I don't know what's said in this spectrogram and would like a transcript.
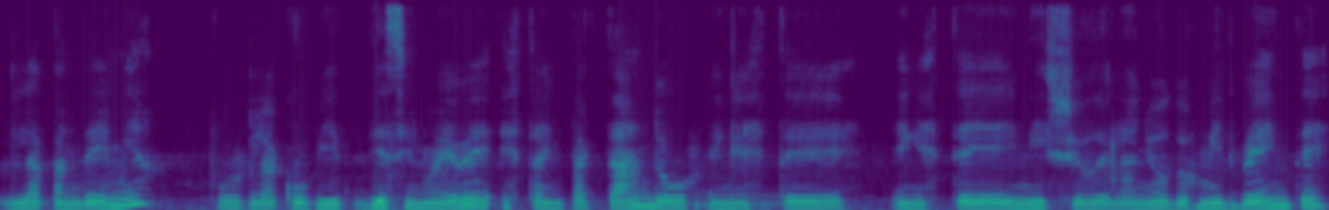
la pandemia por la COVID-19 está impactando en este, en este inicio del año 2020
